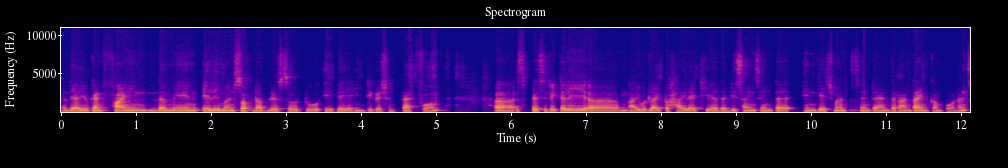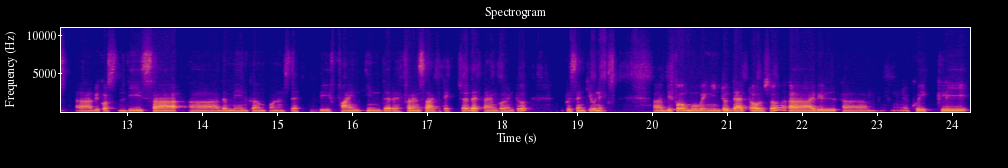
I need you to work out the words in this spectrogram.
There you can find the main elements of WSO2 API integration platform. Uh, specifically, um, I would like to highlight here the design center, engagement center, and the runtime components, uh, because these are uh, the main components that we find in the reference architecture that I'm going to present you next. Uh, before moving into that also, uh, I will um, quickly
